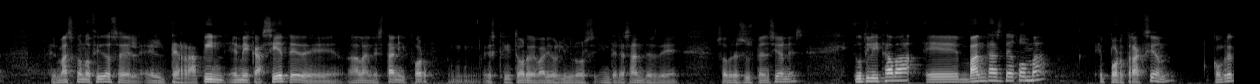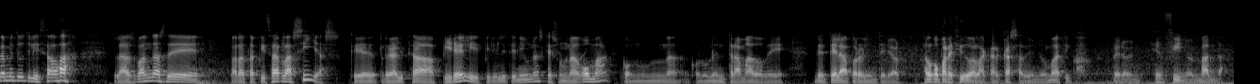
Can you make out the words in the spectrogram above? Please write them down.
el más conocido es el, Terrapin MK7 de Alan Staniforth, escritor de varios libros interesantes de, sobre suspensiones. Utilizaba eh, bandas de goma eh, por tracción, concretamente utilizaba las bandas de, para tapizar las sillas que realiza Pirelli. Pirelli tiene unas que es una goma con, un entramado de, tela por el interior. Algo parecido a la carcasa de un neumático, pero en, fino, en banda.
